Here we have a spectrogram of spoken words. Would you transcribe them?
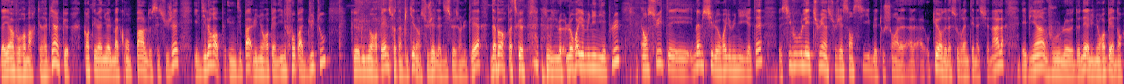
D'ailleurs, vous remarquerez bien que quand Emmanuel Macron parle de ces sujets, il dit l'Europe, il ne dit pas l'Union européenne. Il ne faut pas du tout que l'Union européenne soit impliquée dans le sujet de la dissuasion nucléaire. D'abord parce que le, Royaume-Uni n'y est plus. Ensuite, et même si le Royaume-Uni y était, si vous voulez tuer un sujet sensible et touchant au cœur de la souveraineté nationale, eh bien, vous le donnez à l'Union européenne. Donc,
